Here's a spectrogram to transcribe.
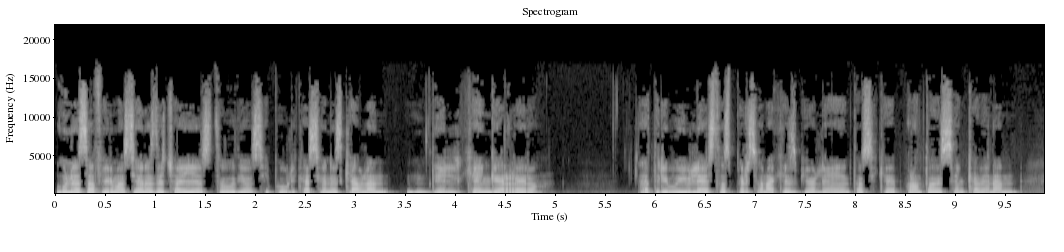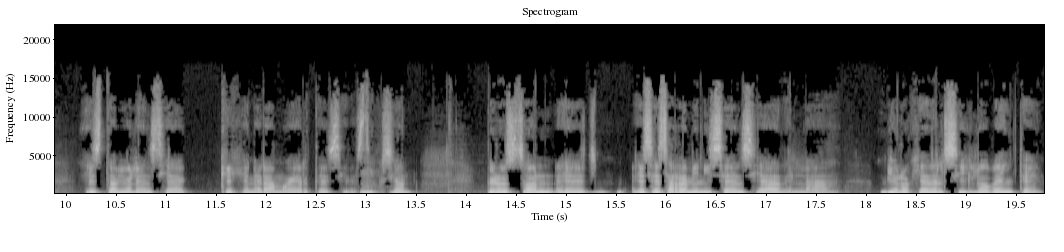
unas afirmaciones, de hecho hay estudios y publicaciones que hablan del gen guerrero atribuible a estos personajes violentos y que de pronto desencadenan esta violencia que genera muertes y destrucción. Pero son, eh, es esa reminiscencia de la biología del siglo XX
